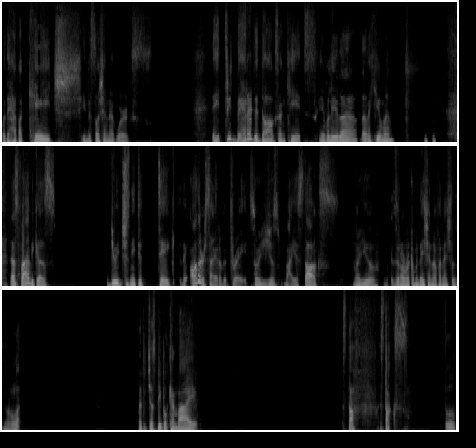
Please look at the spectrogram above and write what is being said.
but they have a cage in the social networks. They treat better the dogs and kids. You believe that? That a human? That's fine because you just need to take the other side of the trade. So you just buy stocks. No, you. It's not a recommendation of financial. But just people can buy stuff, stocks to,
